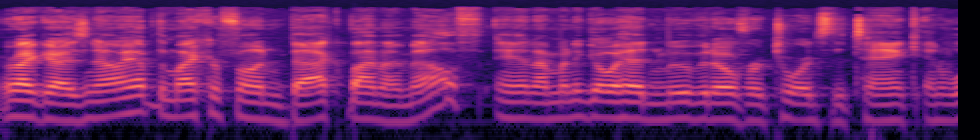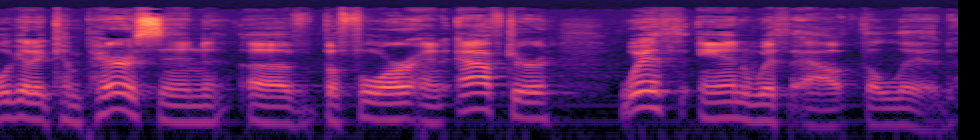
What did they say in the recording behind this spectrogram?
All right, guys, now I have the microphone back by my mouth, and I'm gonna go ahead and move it over towards the tank, and we'll get a comparison of before and after with and without the lid.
